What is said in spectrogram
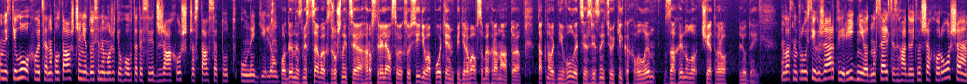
У місті Лохвиця на Полтавщині досі не можуть оговтатися від жаху, що стався тут у неділю. Один із місцевих з рушниці розстріляв своїх сусідів, а потім підірвав себе гранатою. Так на одній вулиці з різницею кілька хвилин загинуло четверо людей. Власне, про усіх жертв і рідні, і односельці згадують лише хороше,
